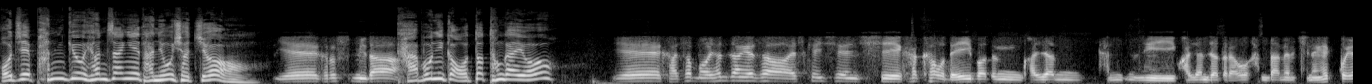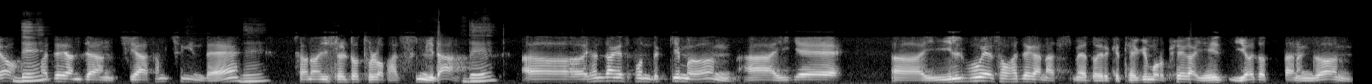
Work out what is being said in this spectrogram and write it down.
어제 판교 현장에 다녀오셨죠? 예, 그렇습니다. 가 보니까 어떻던가요? 예, 가서 뭐 현장에서 SKCNC, 카카오, 네이버 등 관련 간, 이 관련자들하고 간담회를 진행했고요. 네. 화재 현장 지하 3층인데 네. 전원실도 둘러봤습니다. 네. 어, 현장에서 본 느낌은 아 이게 어, 일부에서 화재가 났음에도 이렇게 대규모로 피해가 이어졌다는 건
